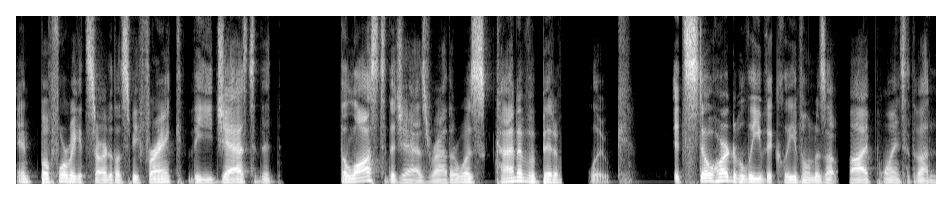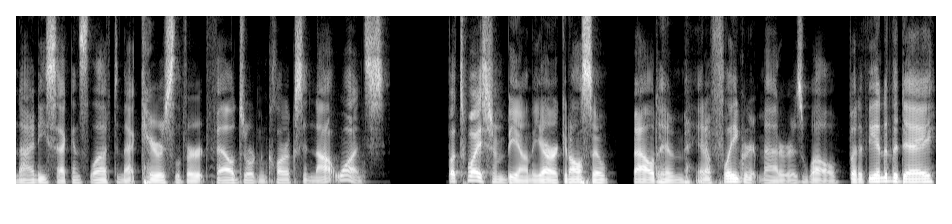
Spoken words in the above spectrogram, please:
And before we get started, let's be frank, the Jazz to the the loss to the Jazz rather was kind of a bit of a fluke. It's still hard to believe that Cleveland was up five points with about 90 seconds left and that Caris LeVert fouled Jordan Clarkson not once, but twice from beyond the arc and also fouled him in a flagrant matter as well. But at the end of the day,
